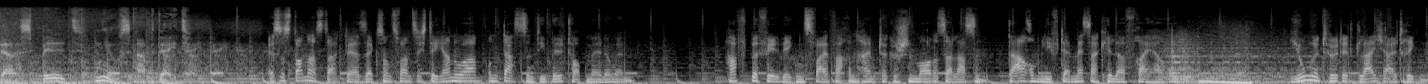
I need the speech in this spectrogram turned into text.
Das Bild News Update. Es ist Donnerstag, der 26. Januar und das sind die Bild meldungen Haftbefehl wegen zweifachen heimtückischen Mordes erlassen. Darum lief der Messerkiller frei herum. Junge tötet Gleichaltrigen.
